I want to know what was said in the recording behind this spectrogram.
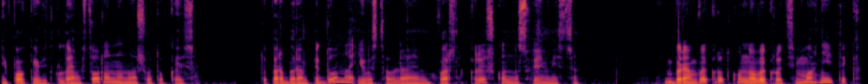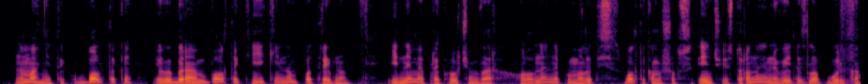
І поки відкладаємо в сторону нашого топкейса. Тепер беремо піддона і виставляємо верхню кришку на своє місце. Беремо викрутку, на викрутці магнітик, на магнітику болтики і вибираємо болтики, які нам потрібно. І ними прикручуємо вверх. Головне не помилитися з болтиками, щоб з іншої сторони не вилізла булька.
